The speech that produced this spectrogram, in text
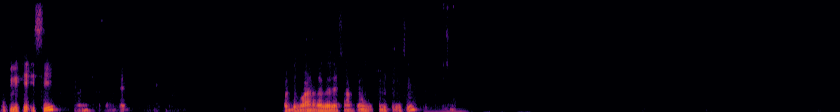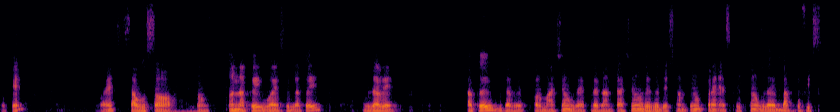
vous cliquez ici. Côte d'Ivoire, réseau des champions, vous cliquez ici. OK. Ouais, ça vous sort. Donc, un accueil, vous voyez sur l'accueil, vous avez accueil, vous avez formation, vous avez présentation, réseau des champions, pré-inscription, vous avez back office.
